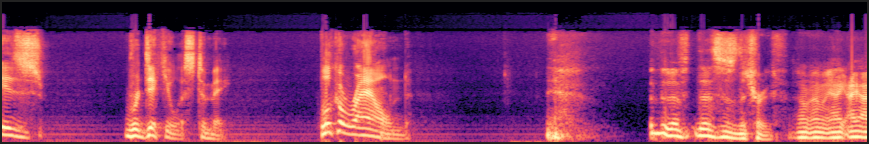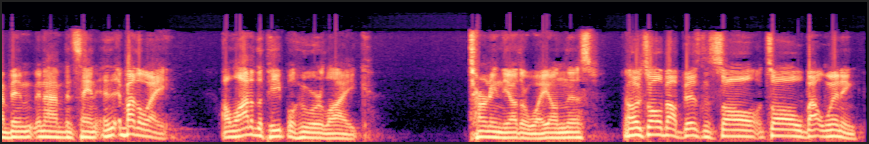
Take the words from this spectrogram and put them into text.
is ridiculous to me. Look around. Yeah. This is the truth. I mean, I, have been and I've been saying. And by the way, a lot of the people who are like, turning the other way on this. Oh, it's all about business. It's all it's all about winning.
